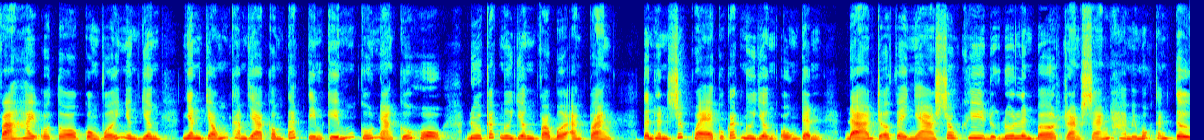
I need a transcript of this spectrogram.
và hai ô tô cùng với nhân dân nhanh chóng tham gia công tác tìm kiếm cứu nạn cứu hộ, đưa các ngư dân vào bờ an toàn. Tình hình sức khỏe của các ngư dân ổn định đã trở về nhà sau khi được đưa lên bờ rạng sáng 21 tháng 4.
